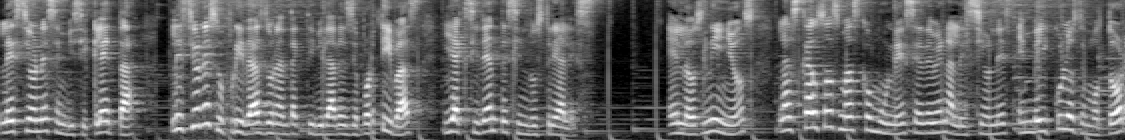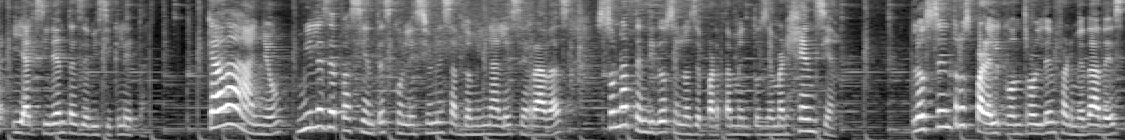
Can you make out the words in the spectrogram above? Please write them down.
lesiones en bicicleta, lesiones sufridas durante actividades deportivas y accidentes industriales. En los niños, las causas más comunes se deben a lesiones en vehículos de motor y accidentes de bicicleta. Cada año, miles de pacientes con lesiones abdominales cerradas son atendidos en los departamentos de emergencia. Los Centros para el Control de Enfermedades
